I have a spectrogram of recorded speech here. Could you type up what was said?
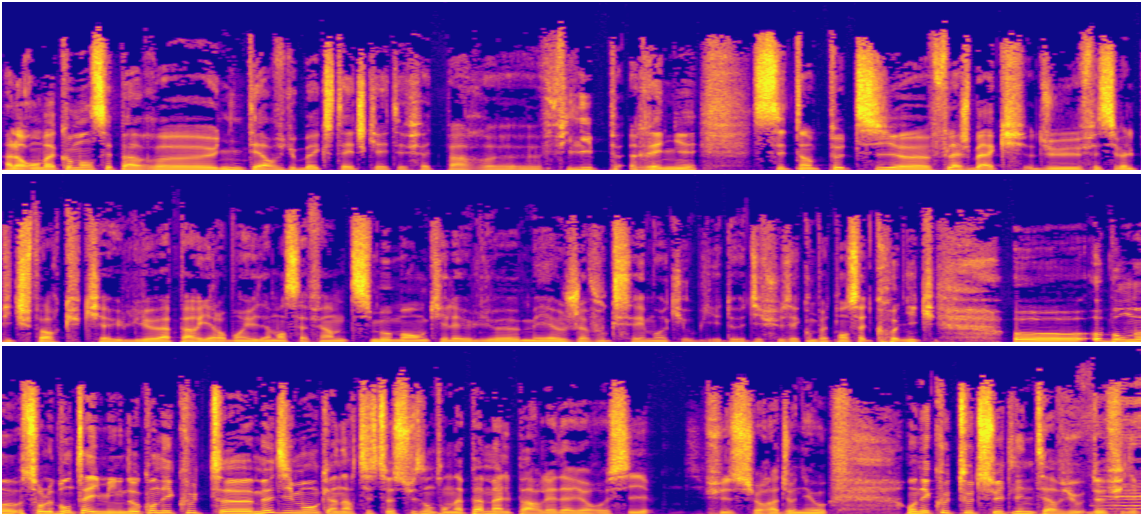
Alors on va commencer par euh, une interview backstage qui a été faite par euh, Philippe Régnier. C'est un petit euh, flashback du festival Pitchfork qui a eu lieu à Paris. Alors bon, évidemment, ça fait un petit moment qu'il a eu lieu, mais euh, j'avoue que c'est moi qui ai oublié de diffuser complètement cette chronique au, au bon sur le bon timing. Donc on écoute euh, Muddy Monk, un artiste suisse dont on a pas mal parlé d'ailleurs aussi, qu'on diffuse sur Radio Néo. On écoute tout de suite l'interview de Philippe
